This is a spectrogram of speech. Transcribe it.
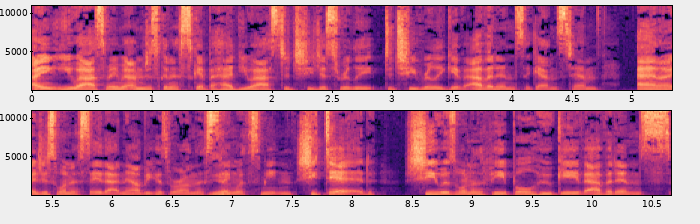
I, you asked maybe I'm just going to skip ahead. You asked, did she just really, did she really give evidence against him? And I just want to say that now because we're on this Yep. thing with Smeaton. She did. She was one of the people who gave evidence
